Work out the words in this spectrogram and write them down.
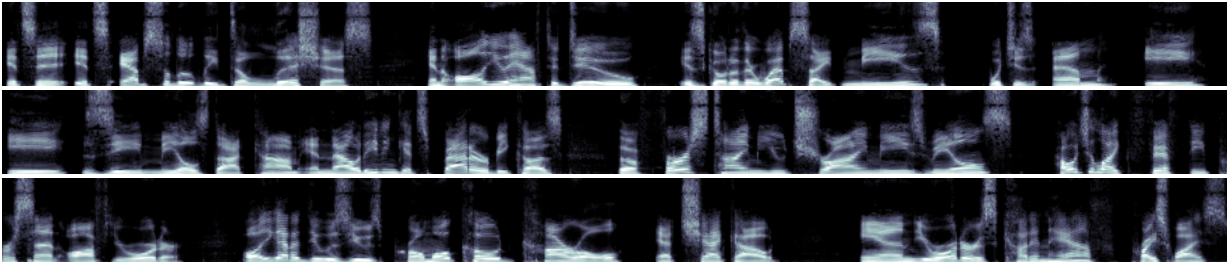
It's a, it's absolutely delicious. And all you have to do is go to their website, Meez, which is M E E Z meals.com. And now it even gets better because the first time you try Meez Meals, how would you like 50% off your order? All you got to do is use promo code Carl at checkout, and your order is cut in half price wise.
